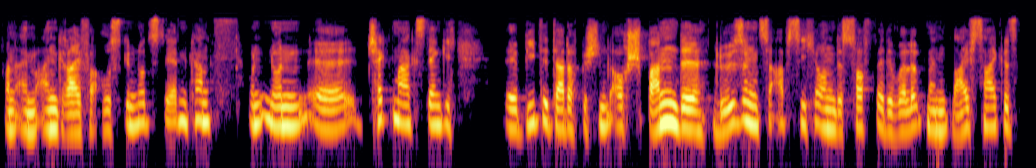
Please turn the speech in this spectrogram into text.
von einem Angreifer ausgenutzt werden kann. Und nun äh, Checkmarks, denke ich, bietet da doch bestimmt auch spannende Lösungen zur Absicherung des Software Development Lifecycles.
